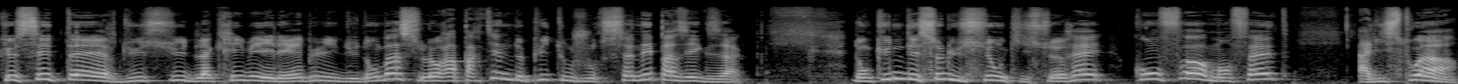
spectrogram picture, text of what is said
que ces terres du Sud, la Crimée et les républiques du Donbass leur appartiennent depuis toujours. Ce n'est pas exact. Donc une des solutions qui serait conforme en fait à l'histoire,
